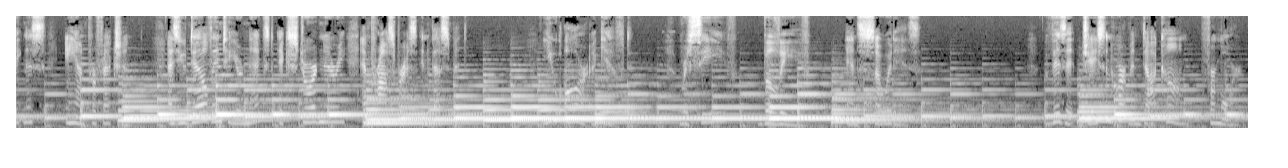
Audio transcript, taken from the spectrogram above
lightness and perfection as you delve into your next extraordinary and prosperous investment. You are a gift. Receive, believe, and so it is. Visit jasonhartman.com for more.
